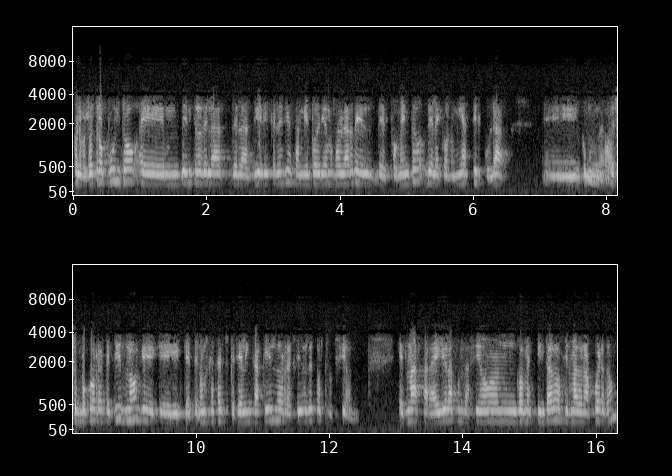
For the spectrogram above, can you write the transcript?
bueno pues otro punto eh, dentro de las de las diez diferencias también podríamos hablar del, fomento de la economía circular eh, es un poco repetir ¿no? Que, que, tenemos que hacer especial hincapié en los residuos de construcción es más, para ello la Fundación Gómez Pintado ha firmado un acuerdo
